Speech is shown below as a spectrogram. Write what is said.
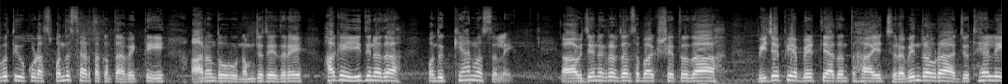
ಇವತ್ತಿಗೂ ಕೂಡ ಸ್ಪಂದಿಸ್ತಾ ಇರ್ತಕ್ಕಂಥ ವ್ಯಕ್ತಿ ಆನಂದ್ ಅವರು ನಮ್ಮ ಜೊತೆ ಇದ್ದಾರೆ. ಹಾಗೆ ಈ ದಿನದ ಒಂದು ಕ್ಯಾನ್ವಸ್ ಅಲ್ಲಿ ವಿಜಯನಗರ ವಿಧಾನಸಭಾ ಕ್ಷೇತ್ರದ ಬಿಜೆಪಿ ಅಭ್ಯರ್ಥಿಯಾದಂತಹ ಎಚ್ ರವೀಂದ್ರ ಅವರ ಜೊತೆಯಲ್ಲಿ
